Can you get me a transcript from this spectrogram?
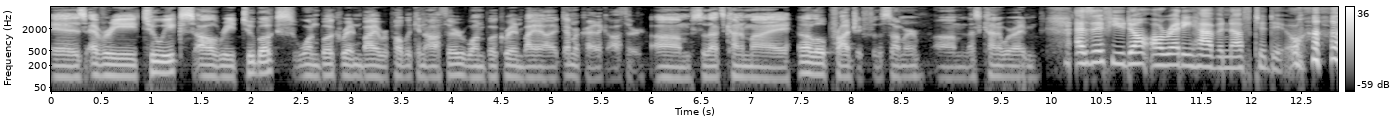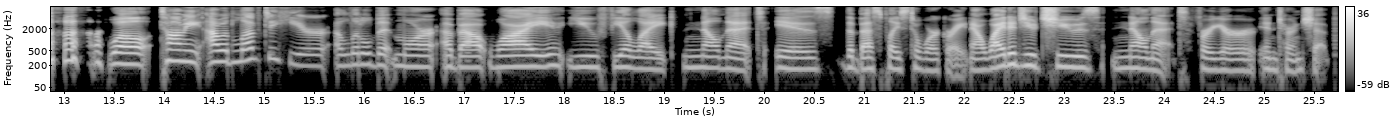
is every two weeks I'll read two books. One book written by a Republican author, one book written by a Democratic author. Um, so that's kind of my little project for the summer. Um, that's kind of where I'm. As if you don't already have enough to do. well, Tommy, I would love to hear a little bit more about why you feel like Nelnet is the best place to work right now. Why did you choose Nelnet for your internship?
